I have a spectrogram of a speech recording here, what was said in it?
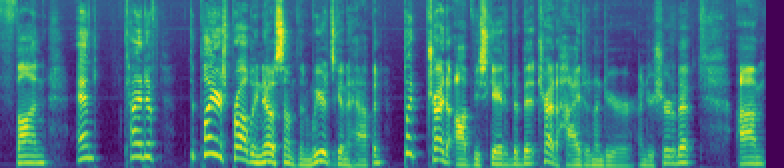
fun and kind of the players probably know something weird's going to happen, but try to obfuscate it a bit, try to hide it under your under your shirt a bit. Um,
